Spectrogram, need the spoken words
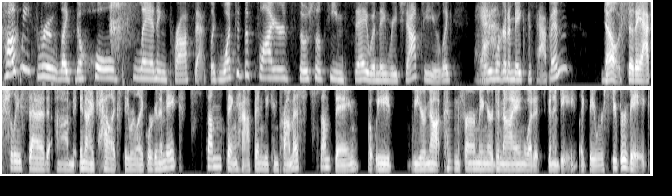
Talk me through like the whole planning process. Like, what did the Flyers social team say when they reached out to you? Like, hey, yeah. we're gonna make this happen. No, so they actually said um, in italics, they were like, "We're going to make something happen. We can promise something, but we we are not confirming or denying what it's going to be." Like they were super vague.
